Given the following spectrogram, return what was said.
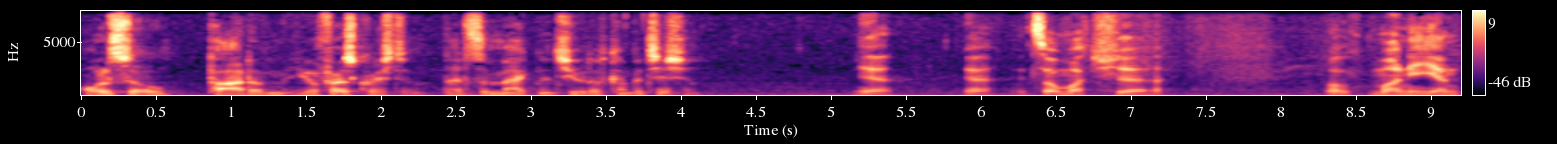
also part of your first question. That's the magnitude of competition. Yeah, yeah. It's so much, uh, well, money and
